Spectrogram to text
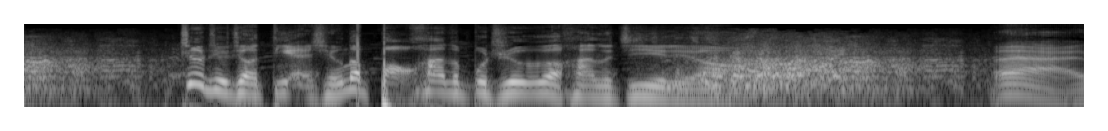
这就叫典型的饱汉子不知饿汉子饥，你知道吗？哎，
